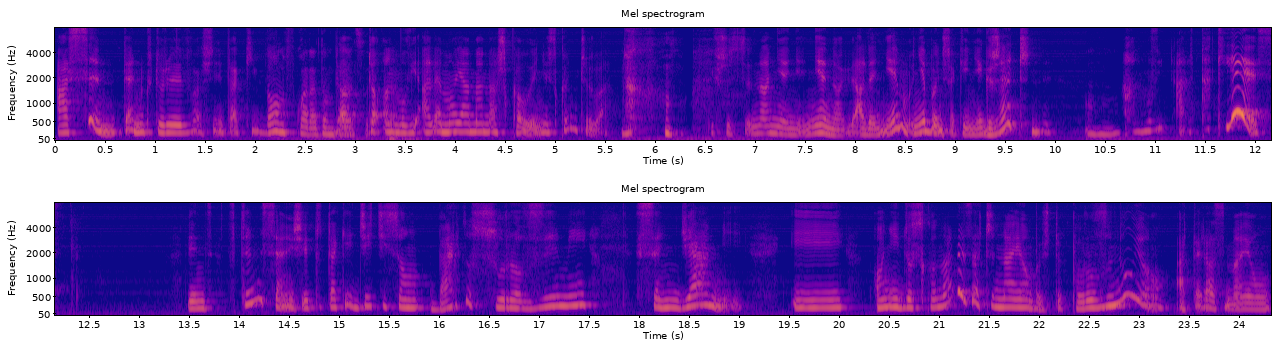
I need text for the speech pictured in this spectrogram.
a syn, ten, który właśnie taki... On wkłada tą pracę. To, to on tak. mówi, ale moja mama szkoły nie skończyła. I wszyscy, no nie, nie, nie, no, ale nie, nie bądź taki niegrzeczny. Mhm. A on mówi, ale tak jest. Więc w tym sensie to takie dzieci są bardzo surowymi sędziami i oni doskonale zaczynają, bo jeszcze porównują, a teraz mają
